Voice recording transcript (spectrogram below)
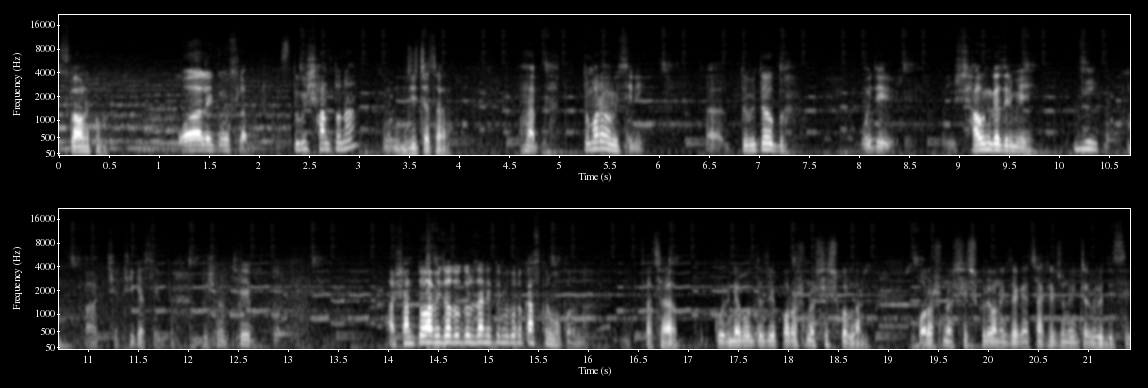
আসসালামু আলাইকুম। ওয়ালাইকুম আসসালাম। তুমি শান্ত না? জি চাচা। হ্যাঁ তোমারও আমি চিনি। তুমি তো ওই যে শাউন গাজের মেয়ে। জি। আচ্ছা ঠিক আছে। বিষয় হচ্ছে আর শান্ত আমি যতদূর জানি তুমি কোনো কাজকর্ম করো না। চাচা করি না বলতে যে পড়াশোনা শেষ করলাম পড়াশোনা শেষ করে অনেক জায়গায় চাকরির জন্য ইন্টারভিউ দিছি।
